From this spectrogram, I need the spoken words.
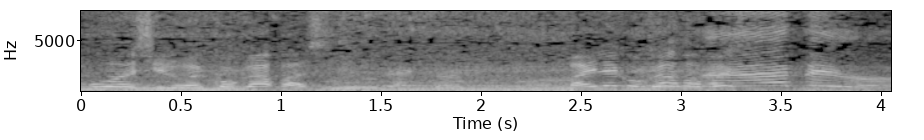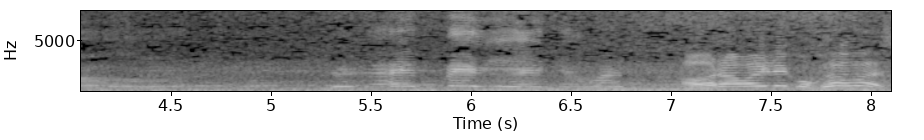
el mudo de Siloé con gafas. Baile con gafas, pues. Ah, pero... Ahora baile con gafas.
